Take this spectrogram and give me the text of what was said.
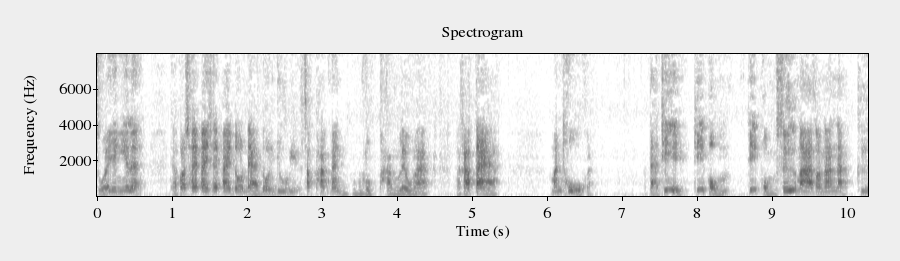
สวยอย่างนี้เลย แต่พอใช้ไปใช้ไปโดนแดดโดน UV สักพักแม่งบุบพังเร็วมากนะครับ แต่มันถูกอะแต่ที่ที่ผมที่ผมซื้อมาตอนนั้นน่ะ คือ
